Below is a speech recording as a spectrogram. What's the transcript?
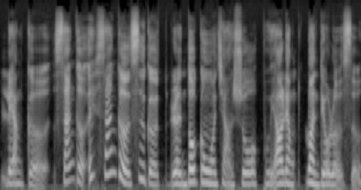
两个、三个，哎，三个、四个人都跟我讲说，不要乱乱丢垃圾。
